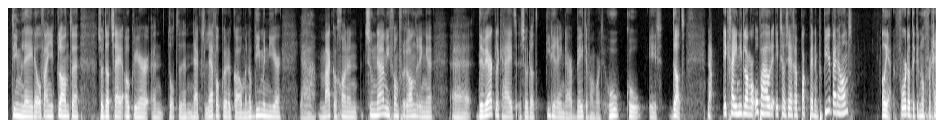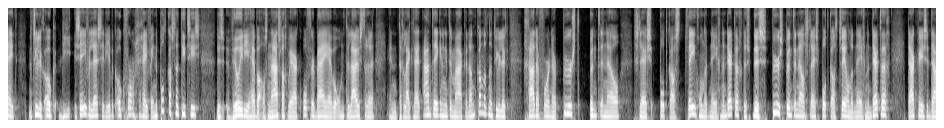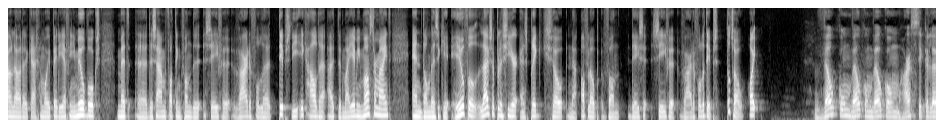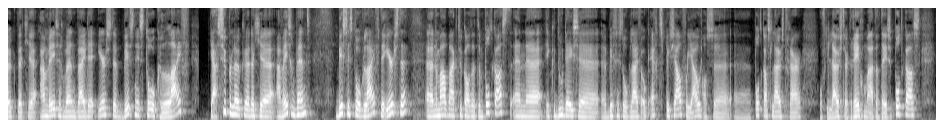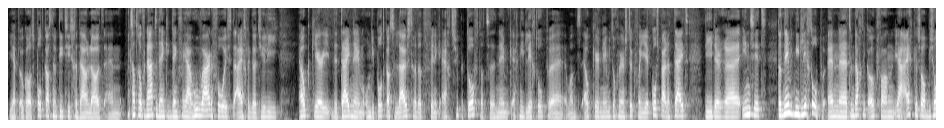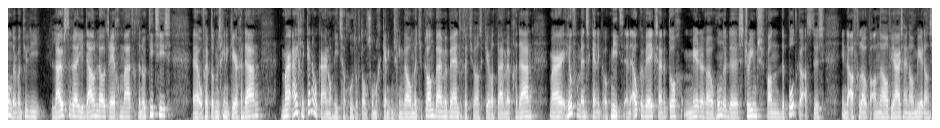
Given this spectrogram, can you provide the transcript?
teamleden of aan je klanten, zodat zij ook weer een, tot de next level kunnen komen. En op die manier ja, maken we gewoon een tsunami van veranderingen, uh, de werkelijkheid, zodat iedereen daar beter van wordt. Hoe cool is dat? Nou, ik ga je niet langer ophouden. Ik zou zeggen, pak pen en papier bij de hand. Oh ja, voordat ik het nog vergeet, natuurlijk ook die zeven lessen, die heb ik ook vormgegeven in de podcastnotities. Dus wil je die hebben als naslagwerk of erbij hebben om te luisteren en tegelijkertijd aantekeningen te maken, dan kan dat natuurlijk. Ga daarvoor naar puurst.nl slash podcast 239. Dus, dus puurst.nl slash podcast 239. Daar kun je ze downloaden, dan krijg je een mooie pdf in je mailbox met uh, de samenvatting van de zeven waardevolle tips die ik haalde uit de Miami Mastermind. En dan wens ik je heel veel luisterplezier en spreek ik je zo na afloop van deze zeven waardevolle tips. Tot zo, hoi! Welkom, welkom, welkom. Hartstikke leuk dat je aanwezig bent bij de eerste Business Talk Live. Ja, superleuk uh, dat je aanwezig bent. Business Talk Live, de eerste. Uh, normaal maak ik natuurlijk altijd een podcast. En uh, ik doe deze Business Talk Live ook echt speciaal voor jou als podcastluisteraar. Of je luistert regelmatig deze podcast. Je hebt ook al eens podcastnotities gedownload. En ik zat erover na te denken. Ik denk van ja, hoe waardevol is het eigenlijk dat jullie elke keer de tijd nemen om die podcast te luisteren, dat vind ik echt super tof. Dat uh, neem ik echt niet licht op, uh, want elke keer neem je toch weer een stuk van je kostbare tijd die erin uh, zit. Dat neem ik niet licht op. En toen dacht ik ook van, ja, eigenlijk is het wel bijzonder, want jullie luisteren, je downloadt regelmatig de notities, of hebt dat misschien een keer gedaan. Maar eigenlijk kennen elkaar nog niet zo goed. Of dan sommigen ken ik misschien wel omdat je klant bij me bent. Of dat je wel eens een keer wat bij me hebt gedaan. Maar heel veel mensen ken ik ook niet. En elke week zijn er toch meerdere honderden streams van de podcast. Dus in de afgelopen anderhalf jaar zijn al meer dan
